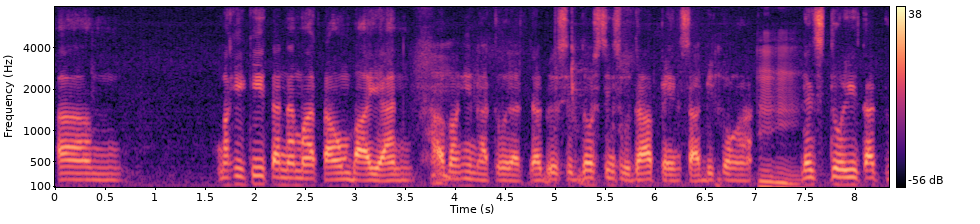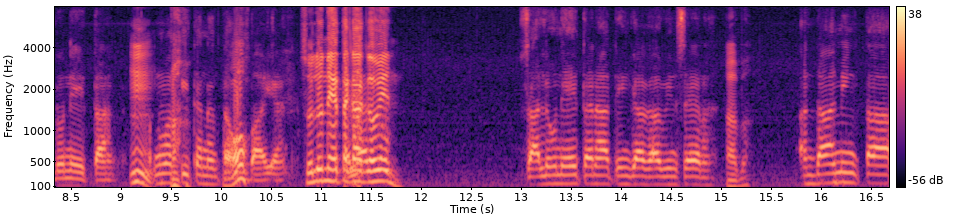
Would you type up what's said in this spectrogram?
um, makikita ng mga taong bayan habang hinatulat. Those, those things would happen. Sabi ko nga, Mhm. let's do it at Luneta. Mm. Pag makita ng taong Oo. bayan, So, luneta Wala gagawin? sa Luneta natin gagawin, sir. Aba? Ang daming ta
